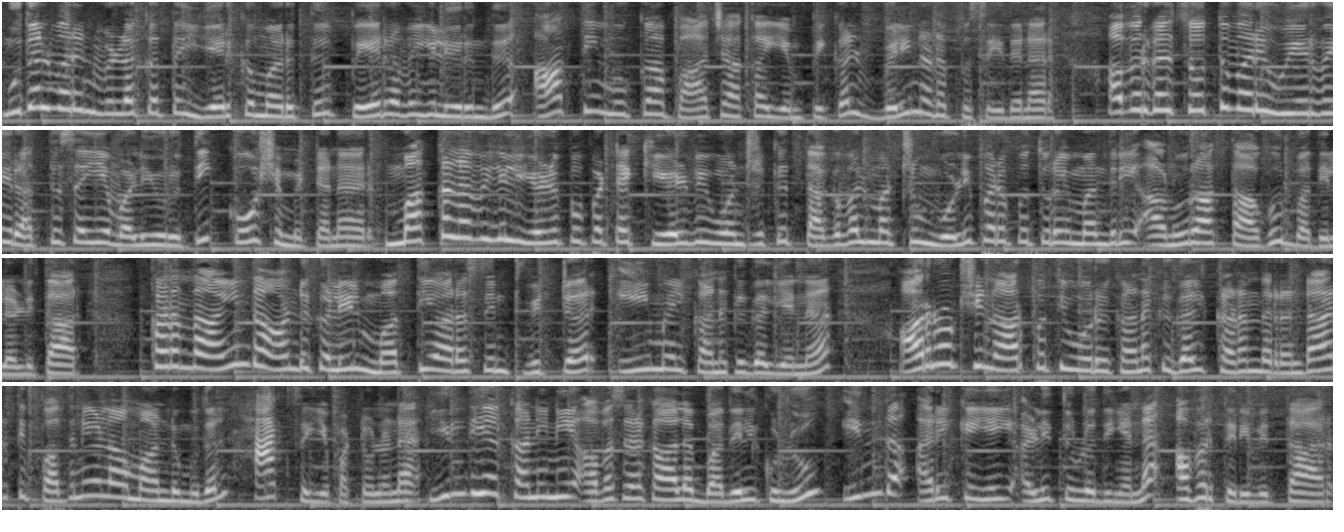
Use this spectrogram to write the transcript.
முதல்வரின் விளக்கத்தை ஏற்க மறுத்து பேரவையில் இருந்து அதிமுக பாஜக எம்பிக்கள் வெளிநடப்பு செய்தனர். அவர்கள் சொத்து வரி உயர்வை ரத்து செய்ய வலியுறுத்தி கோஷமிட்டனர். மக்களவையில் எழுப்பப்பட்ட கேள்வி ஒன்றுக்கு தகவல் மற்றும் ஒலிபரப்புத்துறை மந்திரி அனுராக் தாகூர் பதிலளித்தார். கடந்த ஐந்து ஆண்டுகளில் மத்திய அரசின் ட்விட்டர் இமெயில் கணக்குகள் என அறுநூற்றி நாற்பத்தி ஒரு கணக்குகள் கடந்த இரண்டாயிரத்தி பதினேழாம் ஆண்டு முதல் ஹேக் செய்யப்பட்டுள்ளன. இந்திய கணினி அவசரகால பதில் குழு இந்த அறிக்கையை அளித்துள்ளது என அவர் தெரிவித்தார்.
